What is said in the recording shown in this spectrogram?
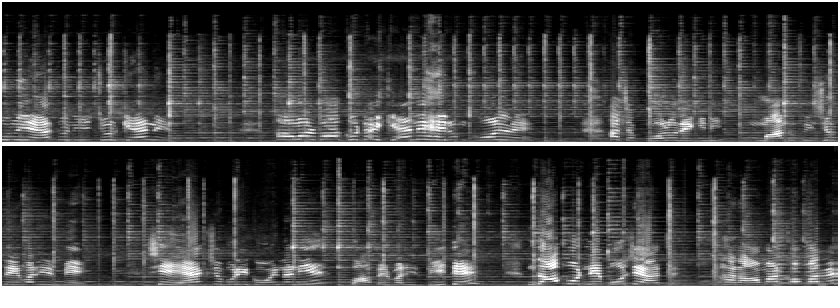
তুমি এত নিচুর কেন? আমার মা ভাগ্যটাই কেন এরম করলে? আচ্ছা বলো দেখিনি মাদু পিছিয়েও তো এবাড়ির মেয়ে। সে একশো ভরি গয়না নিয়ে বাপের বাড়ির ভিটে দাপট নিয়ে বসে আছে। আর আমার কপালে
